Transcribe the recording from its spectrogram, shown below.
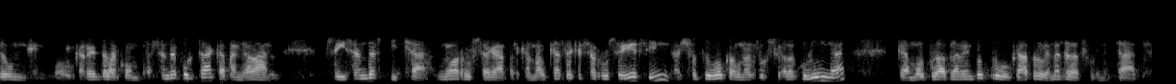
d'un nen o el carret de la compra. S'han de portar cap endavant sigui, s'han d'espitxar, no arrossegar, perquè en el cas que s'arrosseguessin, això provoca una absorció a la columna que molt probablement pot provocar problemes de deformitat.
